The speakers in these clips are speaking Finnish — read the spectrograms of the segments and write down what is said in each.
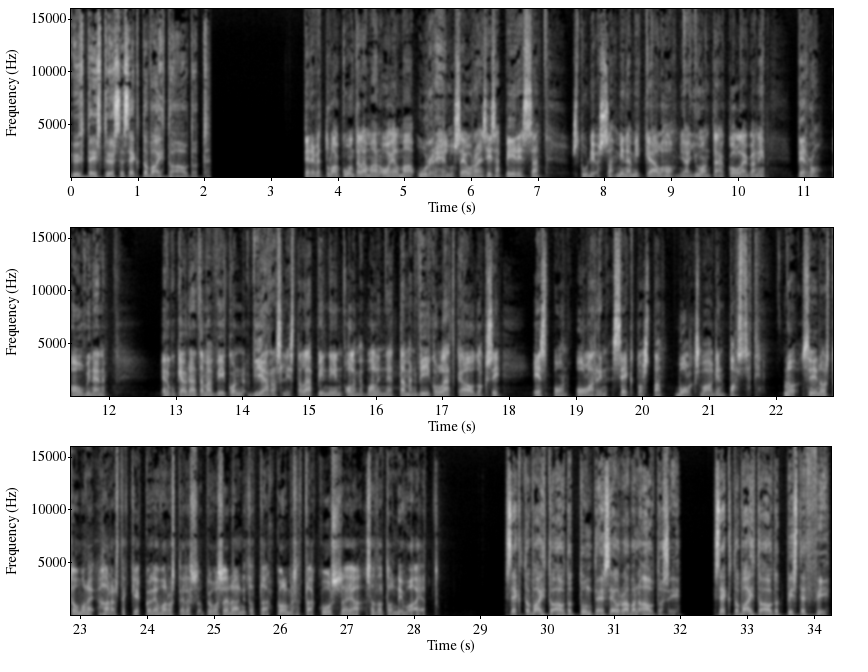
Yhteistyössä sektovaihtoautot. Tervetuloa kuuntelemaan ohjelmaa Urheiluseurojen sisäpiirissä. Studiossa minä Mikke Alho ja juontaja kollegani Tero Auvinen. Ennen kuin käydään tämän viikon vieraslista läpi, niin olemme valinneet tämän viikon lätkäautoksi Espoon Olarin sektosta Volkswagen Passatin. No siinä olisi tuommoinen harrastekiekkoilijan varusteille sopiva sedan, niin tota 306 ja 100 tonnia vaajattu. Sektovaihtoautot tuntee seuraavan autosi. Sektovaihtoautot.fi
